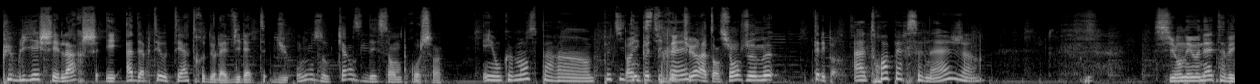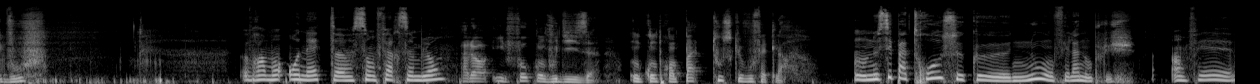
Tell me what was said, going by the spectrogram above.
publié chez l'Arche et adapté au théâtre de la Villette du 11 au 15 décembre prochain. Et on commence par un petit Par une petite lecture, attention, je me téléporte. à trois personnages. Si on est honnête avec vous, Vraiment honnête, sans faire semblant. alors il faut qu'on vous dise, on comprend pas tout ce que vous faites là. On ne sait pas trop ce que nous on fait là non plus. En fait,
